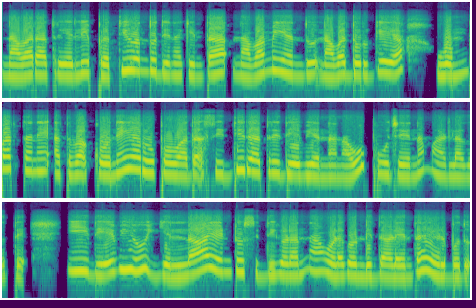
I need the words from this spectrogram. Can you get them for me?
ನವರಾತ್ರಿಯಲ್ಲಿ ಪ್ರತಿಯೊಂದು ದಿನಕ್ಕಿಂತ ನವಮಿಯಂದು ನವದುರ್ಗೆಯ ಒಂಬತ್ತನೇ ಅಥವಾ ಕೊನೆಯ ರೂಪವಾದ ಸಿದ್ಧಿದಾತ್ರಿ ದೇವಿಯನ್ನ ನಾವು ಪೂಜೆಯನ್ನ ಮಾಡಲಾಗುತ್ತೆ. ಈ ದೇವಿಯು ಎಲ್ಲಾ ಎಂಟು ಸಿದ್ಧಿಗಳನ್ನ ಒಳಗೊಂಡಿದ್ದಾಳೆ ಅಂತ ಹೇಳ್ಬೋದು.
